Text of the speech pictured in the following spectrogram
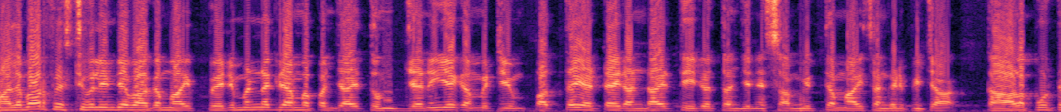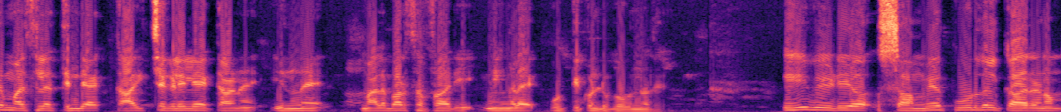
മലബാർ ഫെസ്റ്റിവലിന്റെ ഭാഗമായി പെരുമണ്ണ ഗ്രാമപഞ്ചായത്തും ജനകീയ കമ്മിറ്റിയും പത്ത് എട്ട് രണ്ടായിരത്തി ഇരുപത്തി അഞ്ചിന് സംയുക്തമായി സംഘടിപ്പിച്ച കാളപ്പൂട്ട് മത്സരത്തിന്റെ കാഴ്ചകളിലേക്കാണ് ഇന്ന് മലബാർ സഫാരി നിങ്ങളെ കൂട്ടിക്കൊണ്ടുപോകുന്നത്. ഈ വീഡിയോ സമയക്കൂടുതൽ കാരണം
